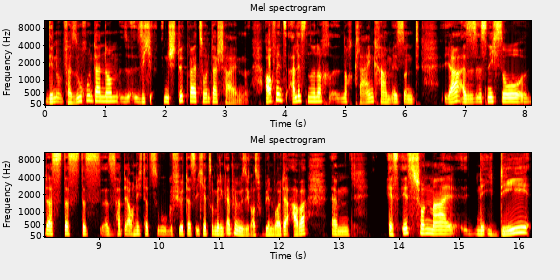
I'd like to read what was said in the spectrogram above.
den Versuch unternommen, sich ein Stück weit zu unterscheiden. Auch wenn es alles nur noch, noch Kleinkram ist und ja, also es ist nicht so, dass das, das, also es hat ja auch nicht dazu geführt, dass ich jetzt unbedingt Apple Music ausprobieren wollte, aber ähm, es ist schon mal eine Idee,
